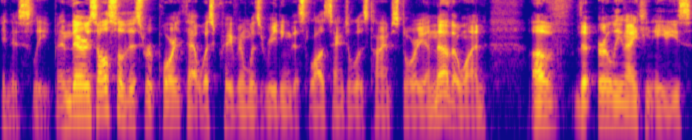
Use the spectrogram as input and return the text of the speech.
in his sleep. And there is also this report that Wes Craven was reading this Los Angeles Times story, another one of the early 1980s.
